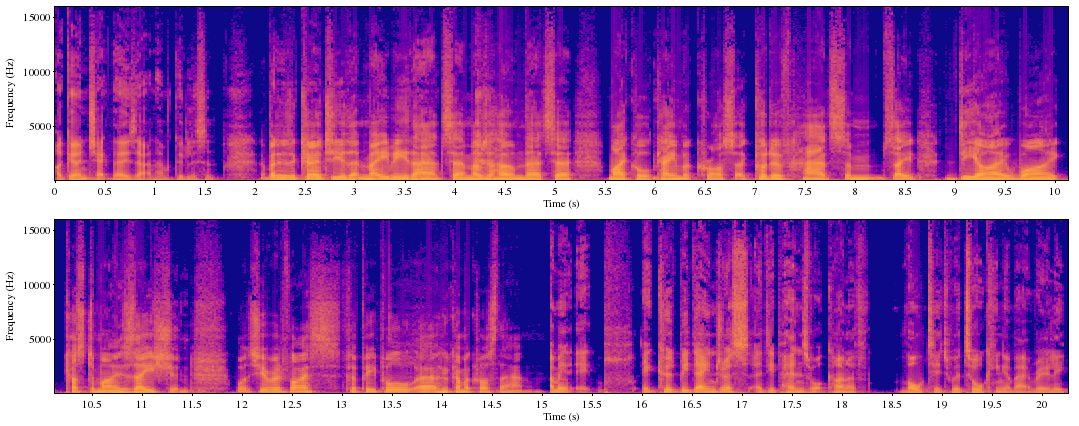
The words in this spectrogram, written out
I'll go and check those out and have a good listen. But it occurred to you that maybe that uh, motorhome that uh, Michael came across uh, could have had some, say, DIY customization. What's your advice for people uh, who come across that? I mean, it, it could be dangerous. It depends what kind of voltage we're talking about, really.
